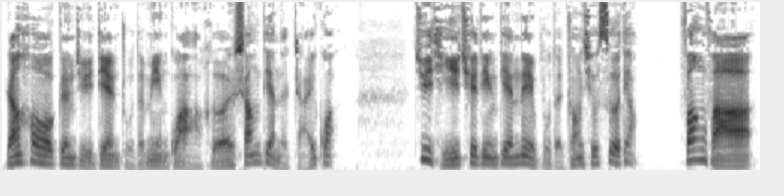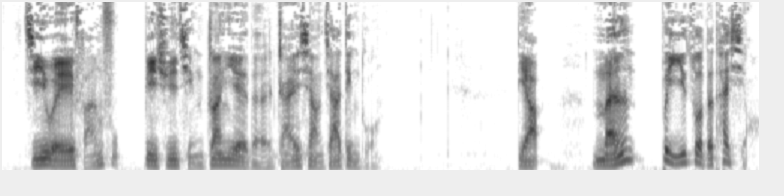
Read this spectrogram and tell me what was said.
然后根据店主的命卦和商店的宅卦，具体确定店内部的装修色调。方法极为繁复，必须请专业的宅相家定夺。第二。门不宜做的太小，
